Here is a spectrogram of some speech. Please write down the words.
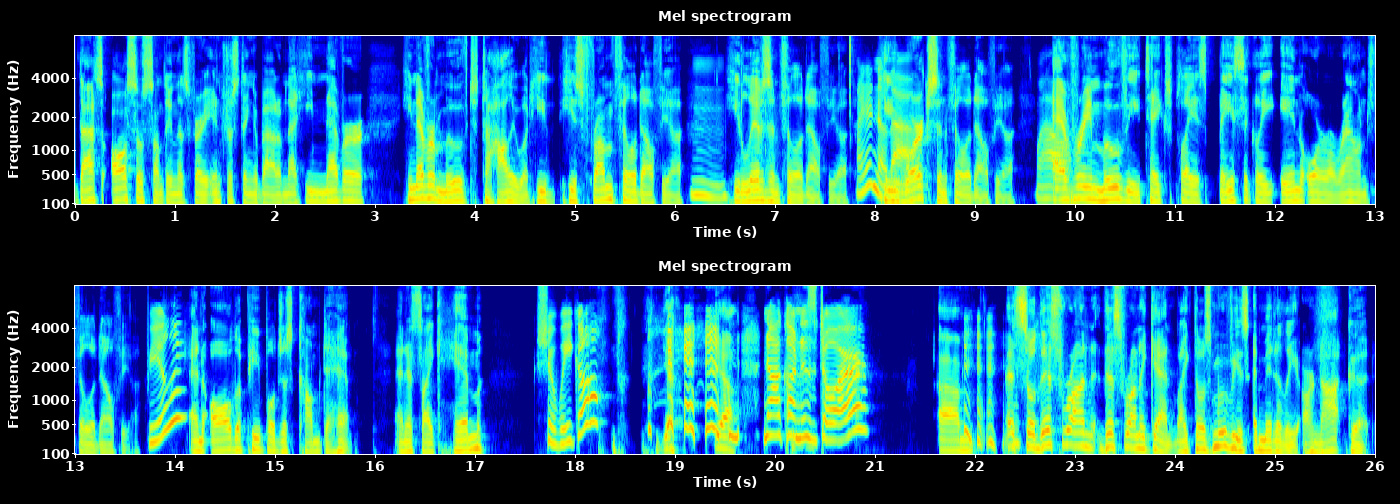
that's also something that's very interesting about him that he never he never moved to Hollywood. He he's from Philadelphia. Hmm. He lives in Philadelphia. I didn't know he that. works in Philadelphia. wow. Every movie takes place basically in or around Philadelphia. really? And all the people just come to him. And it's like him. Should we go? Yeah, yeah. Knock on his door. Um And so this run, this run again, like those movies, admittedly, are not good,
